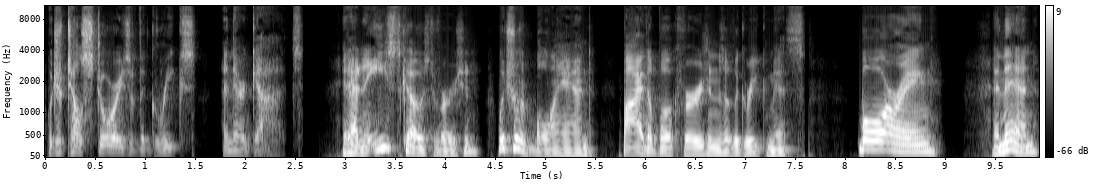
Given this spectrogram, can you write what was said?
which would tell stories of the Greeks and their gods. It had an East Coast version, which was bland, by the book versions of the Greek myths. Boring. And then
